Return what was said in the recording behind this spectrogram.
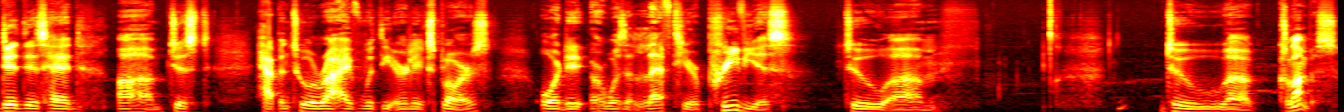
did this head uh, just happen to arrive with the early explorers, or, did, or was it left here previous to, um, to uh, Columbus?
